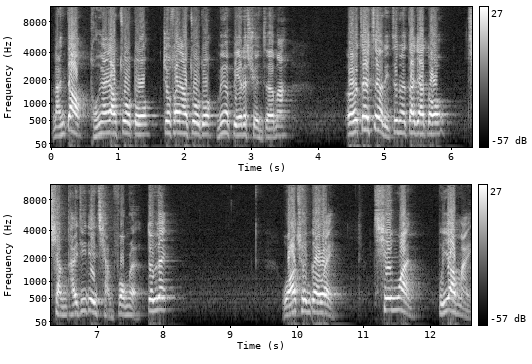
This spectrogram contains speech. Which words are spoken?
难道同样要做多，就算要做多，没有别的选择吗？而在这里，真的大家都抢台积电抢疯了，对不对？我要劝各位，千万不要买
